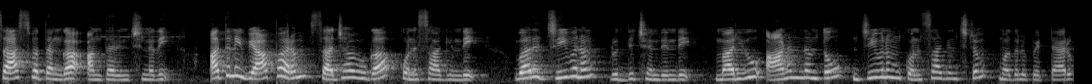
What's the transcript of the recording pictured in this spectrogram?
శాశ్వతంగా అంతరించినది. అతని వ్యాపారం సజావుగా కొనసాగింది. వారి జీవనం వృద్ధి చెందింది మరియు ఆనందంతో జీవనం కొనసాగించడం మొదలుపెట్టారు.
